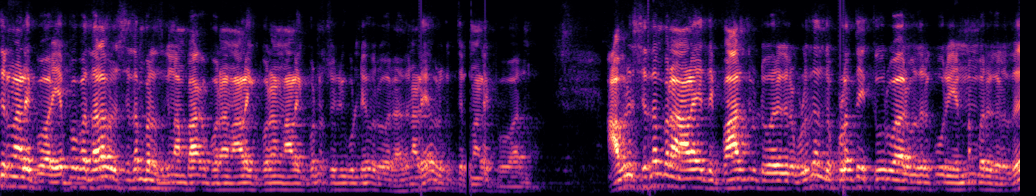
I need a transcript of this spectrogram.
திருநாளை போவார். எப்போ பார்த்தாலும் அவர் சிதம்பரத்துக்கு நான் பார்க்க போகிறேன் நாளைக்கு போகிறேன் நாளைக்கு போகிறேன்னு சொல்லிக்கொண்டே வருவார். அதனாலே அவருக்கு திருநாளை போவார்னு அவர் சிதம்பரம் ஆலயத்தை பார்த்துவிட்டு வருகிற பொழுது அந்த குளத்தை தூர்வாருவதற்கு ஒரு எண்ணம் வருகிறது.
